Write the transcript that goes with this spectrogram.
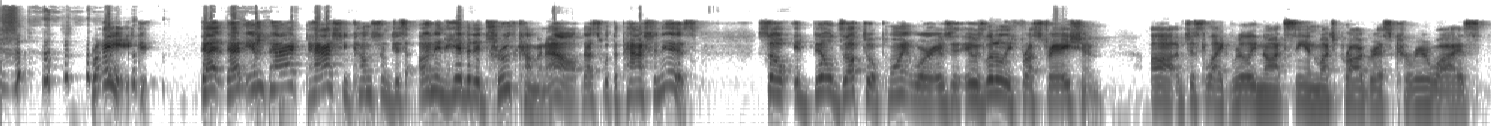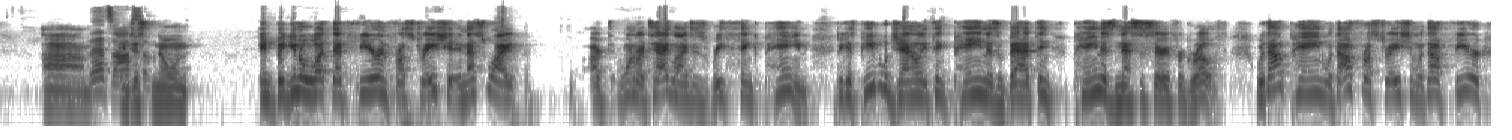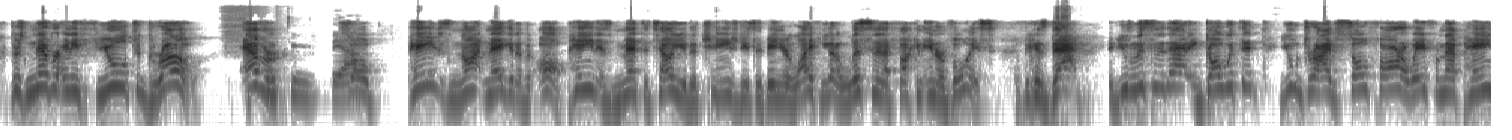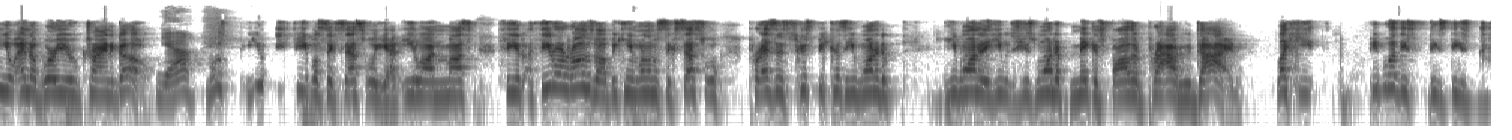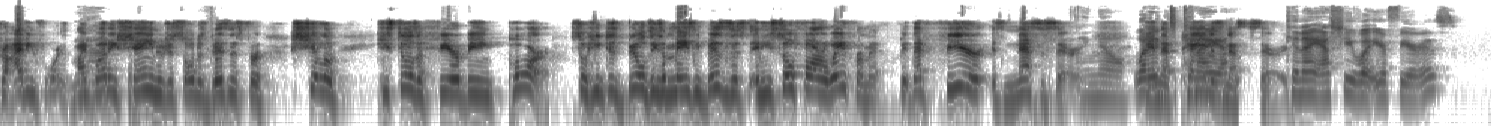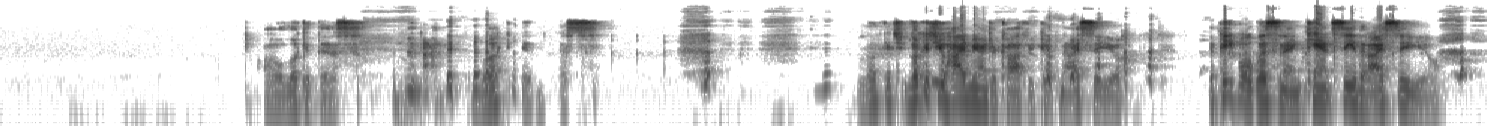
right that that impact passion comes from just uninhibited truth coming out. That's what the passion is. So it builds up to a point where it was it was literally frustration uh just like really not seeing much progress career wise um that's awesome and just known and but you know what? That fear and frustration and that's why our one of our taglines is rethink pain because people generally think pain is a bad thing. Pain is necessary for growth. Without pain without frustration without fear there's never any fuel to grow ever. yeah. So pain is not negative at all. Pain is meant to tell you the change needs to be in your life. And you got to listen to that fucking inner voice because that, if you listen to that and go with it, you'll drive so far away from that pain, you'll end up where you're trying to go. Yeah. Most you people successful. You got Elon Musk. Theodore, Theodore Roosevelt became one of the most successful presidents just because he wanted to. He wanted. He was. He's wanted to make his father proud, who died. Like he people have these these these driving forces. My buddy Shane, who just sold his business for shitload, he still has a fear of being poor. So he just builds these amazing businesses, and he's so far away from it. But that fear is necessary. I know. What and that pain is necessary. Can I ask you what your fear is? Oh, look at this! look at this! Look at you! Look at you hide behind your coffee cup. Now I see you the people listening can't see that I see you.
